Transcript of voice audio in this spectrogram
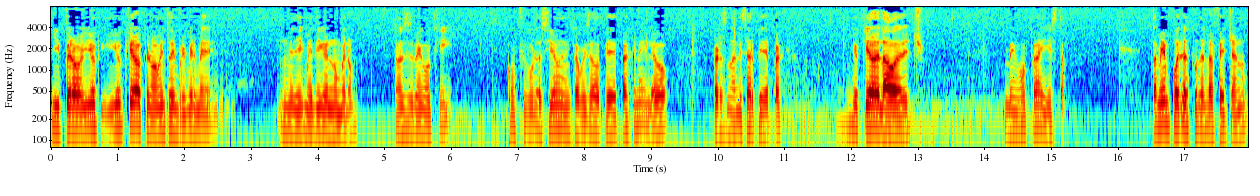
y pero yo, yo quiero que el momento de imprimir me, me, diga el número. Entonces vengo aquí configuración encabezado pie de página y luego personalizar pie de página. Yo quiero el lado derecho. Vengo acá y está. También podrías poner la fecha no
